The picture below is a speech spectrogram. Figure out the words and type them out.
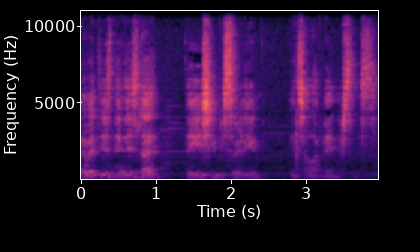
Evet izninizle değişik bir söyleyeyim. İnşallah beğenirsiniz.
